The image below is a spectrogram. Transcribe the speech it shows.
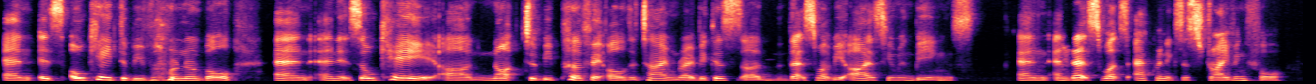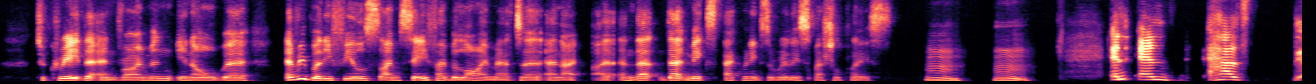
and it's okay to be vulnerable, and and it's okay uh, not to be perfect all the time, right? Because uh, that's what we are as human beings, and and that's what Equinix is striving for, to create the environment, you know, where everybody feels I'm safe, I belong, I matter, and I, I and that that makes Equinix a really special place. Hmm. Mm. And and has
